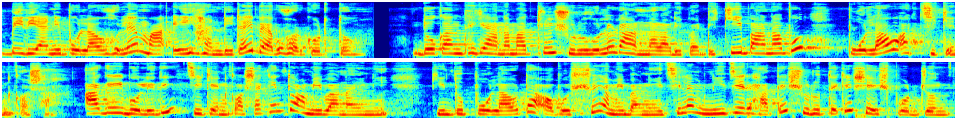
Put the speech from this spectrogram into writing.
বিরিয়ানি পোলাও হলে মা এই হান্ডিটাই ব্যবহার করতো। দোকান থেকে আনা মাত্রই শুরু হলো রান্নার আড়িপাটি। কী বানাবো? পোলাও আর চিকেন কষা। আগেই বলে দিই, চিকেন কষা কিন্তু আমি বানাইনি। কিন্তু পোলাওটা অবশ্যই আমি বানিয়েছিলাম নিজের হাতে শুরু থেকে শেষ পর্যন্ত।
